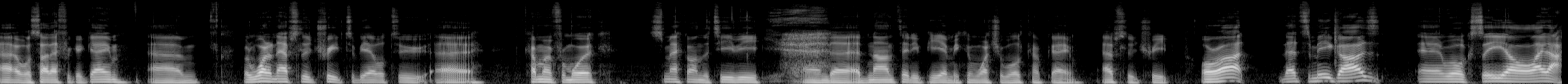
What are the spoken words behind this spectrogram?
uh, or South Africa game. Um, but what an absolute treat to be able to uh, come home from work, smack on the TV, and uh, at 9:30 p.m. you can watch a World Cup game. Absolute treat. All right, that's me, guys, and we'll see you later.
